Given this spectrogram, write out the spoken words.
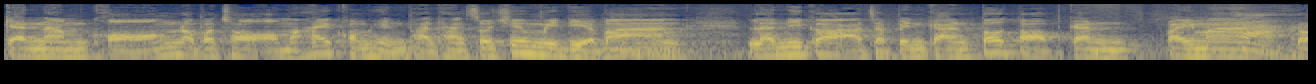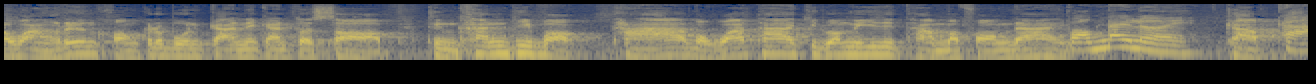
แกนนำของนปชออกมาให้ความเห็นผ่านทางโซเชียลมีเดียบ้าง และนี่ก็อาจจะเป็นการโต้ตอบกันไปมาค่ะ ระหว่างเรื่องของกระบวนการในการตรวจสอบ ถึงขั้นที่บอกท้าบอกว่าถ้าคิดว่าไม่ยุติธรรมมาฟ้องได้ฟ้องได้เลย ครับ ค่ะ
